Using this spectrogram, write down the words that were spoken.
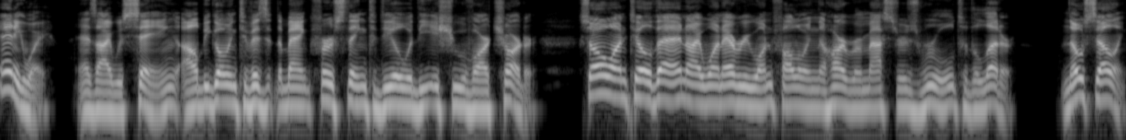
Anyway, as I was saying, I'll be going to visit the bank first thing to deal with the issue of our charter. So until then, I want everyone following the harbor master's rule to the letter. No selling.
